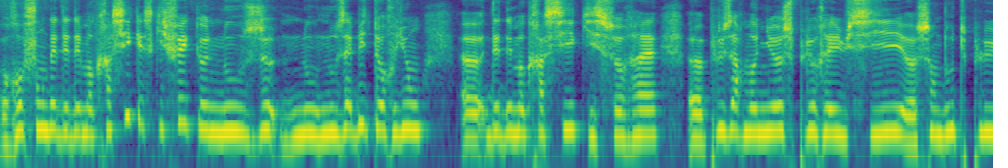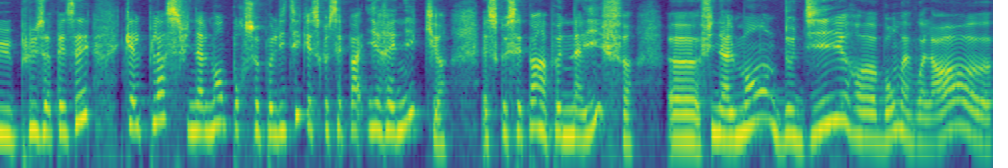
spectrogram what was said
refonder des démocraties? Qu'est-ce qui fait que nous, nous, nous habiterions des démocraties qui seraient plus harmonieuses, plus réussies, sans doute plus, plus apaisé. Quelle place finalement pour ce politique? Est-ce que c'est pas irénique? Est-ce que c'est pas un peu naïf euh, finalement de dire euh, bon ben voilà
